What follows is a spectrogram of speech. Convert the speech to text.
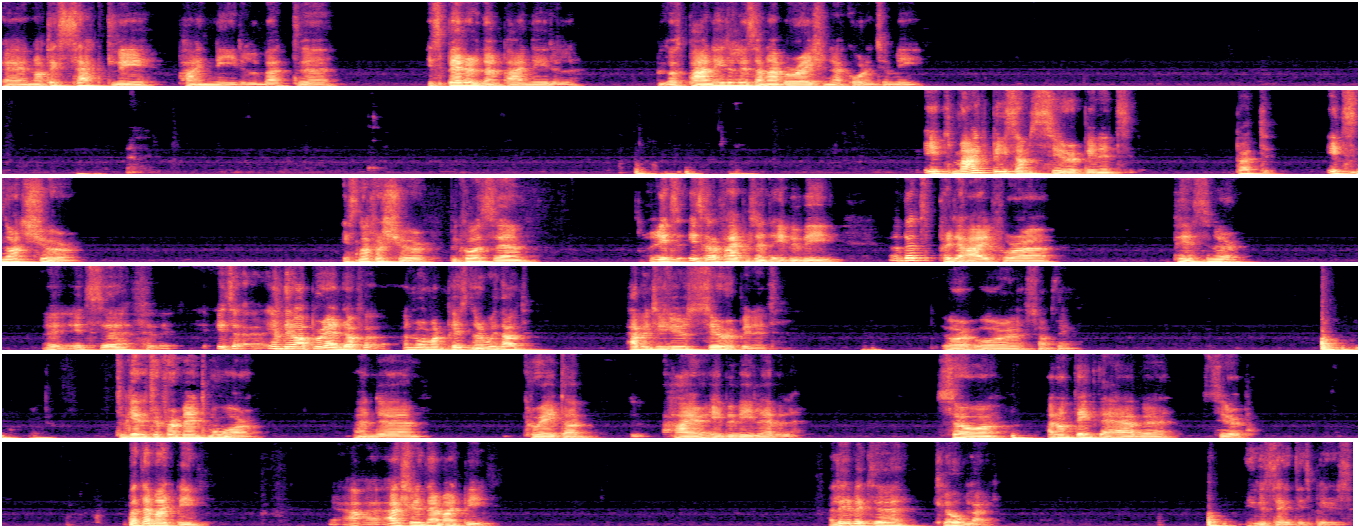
Uh, not exactly pine needle, but uh, it's better than pine needle because pine needle is an aberration according to me. It might be some syrup in it, but it's not sure. It's not for sure because um, it's it's got a five percent ABV, and that's pretty high for a pilsner. It's uh, it's uh, in the upper end of a, normal pilsner without having to use syrup in it or or something to get it to ferment more and um, create a higher ABV level. So uh, I don't think they have uh, syrup, but there might be. Uh, actually, there might be a little bit uh, clove-like. You could say this beers.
